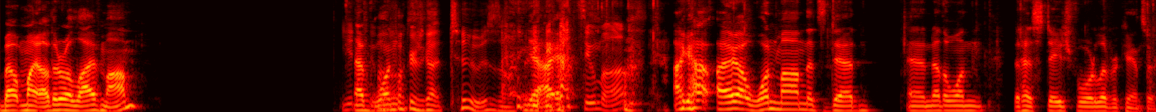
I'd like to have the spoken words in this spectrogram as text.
About my other alive mom? You have two one- moms? Motherfucker's got two. This is unfair. Yeah, I- got two moms. I got I got one mom that's dead and another one that has stage four liver cancer.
